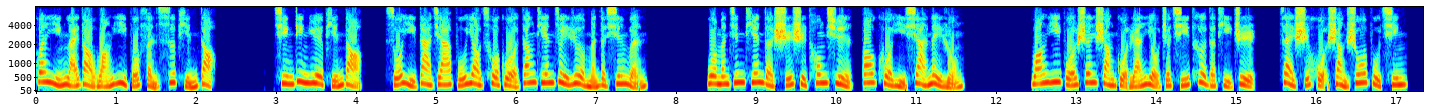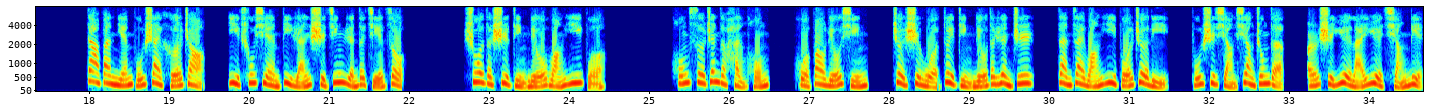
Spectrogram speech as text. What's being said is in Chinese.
欢迎来到王一博粉丝频道，请订阅频道，所以大家不要错过当天最热门的新闻。我们今天的时事通讯包括以下内容：王一博身上果然有着奇特的体质，在实火上说不清。大半年不晒合照，一出现必然是惊人的节奏。说的是顶流王一博，红色真的很红，火爆流行，这是我对顶流的认知。但在王一博这里，不是想象中的，而是越来越强烈。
